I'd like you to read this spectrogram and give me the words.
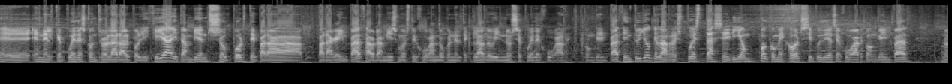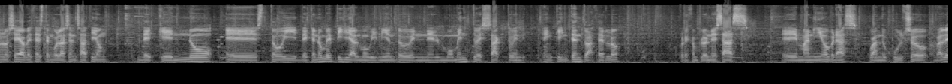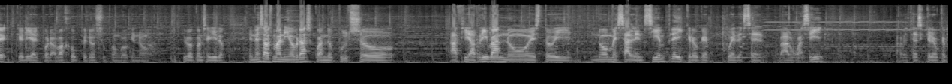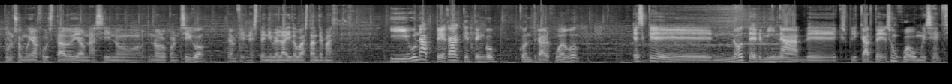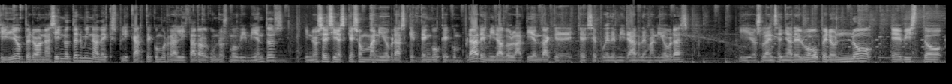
eh, en el que puedes controlar al policía y también soporte para, para Gamepad. Ahora mismo estoy jugando con el teclado y no se puede jugar con Gamepad. Intuyo que la respuesta sería un poco mejor si pudiese jugar con Gamepad. No lo sé, a veces tengo la sensación de que no eh, estoy, de que no me pilla el movimiento en el momento exacto en, que intento hacerlo. Por ejemplo, en esas eh, maniobras, cuando pulso, ¿vale? Quería ir por abajo, pero supongo que no, lo he conseguido. En esas maniobras, cuando pulso hacia arriba, no estoy. No me salen siempre y creo que puede ser algo así. A veces creo que pulso muy ajustado y aún así no, no lo consigo. En fin, este nivel ha ido bastante más. Y una pega que tengo contra el juego es que no termina de explicarte, es un juego muy sencillo, pero aún así no termina de explicarte cómo realizar algunos movimientos. Y no sé si es que son maniobras que tengo que comprar, he mirado la tienda que, se puede mirar de maniobras y os la enseñaré luego, pero no he visto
